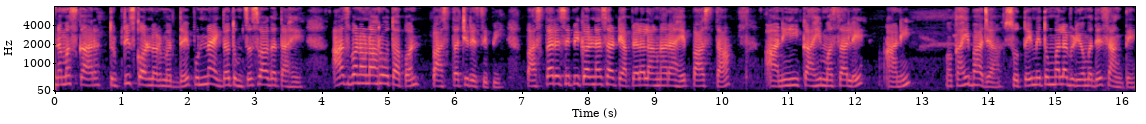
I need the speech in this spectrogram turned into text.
नमस्कार तृप्तीस कॉर्नरमध्ये पुन्हा एकदा तुमचं स्वागत आहे. आज बनवणार आहोत आपण पास्ताची रेसिपी. पास्ता रेसिपी करण्यासाठी आपल्याला लागणार आहे पास्ता आणि काही मसाले आणि काही भाज्या. सो ते मी तुम्हाला व्हिडिओमध्ये सांगते.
